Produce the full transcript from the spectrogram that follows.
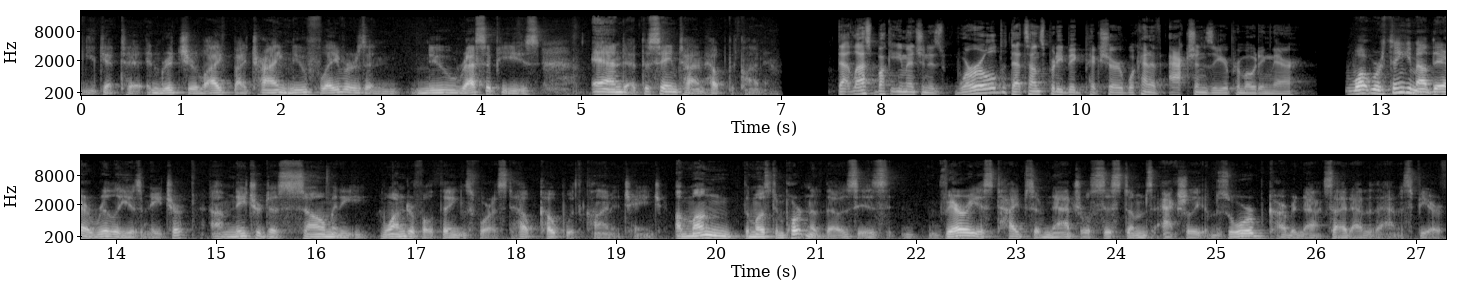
you get to enrich your life by trying new flavors and new recipes and at the same time help the climate. That last bucket you mentioned is world. That sounds pretty big picture. What kind of actions are you promoting there? What we're thinking about there really is nature. Um, nature does so many wonderful things for us to help cope with climate change. Among the most important of those is various types of natural systems actually absorb carbon dioxide out of the atmosphere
